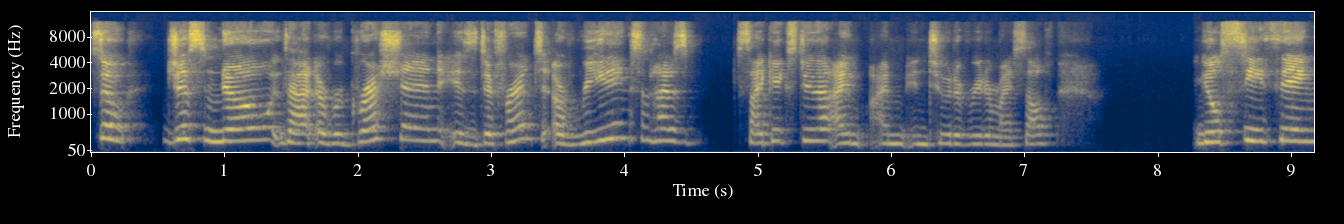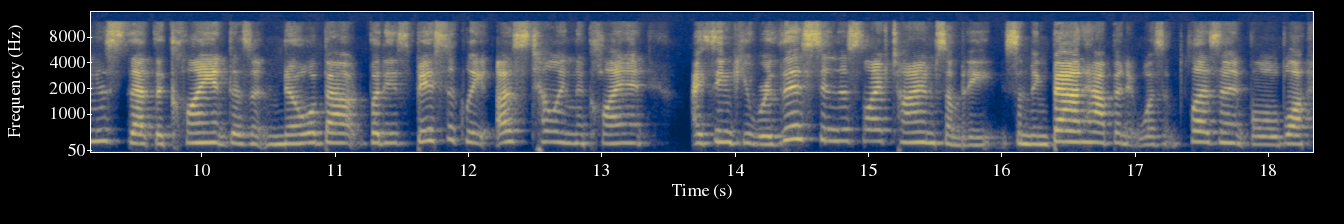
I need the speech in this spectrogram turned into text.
So just know that a regression is different. A reading sometimes psychics do that. I'm i'm intuitive reader myself. You'll see things that the client doesn't know about, but it's basically us telling the client, I think you were this in this lifetime, somebody, something bad happened, it wasn't pleasant, blah, blah, blah.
